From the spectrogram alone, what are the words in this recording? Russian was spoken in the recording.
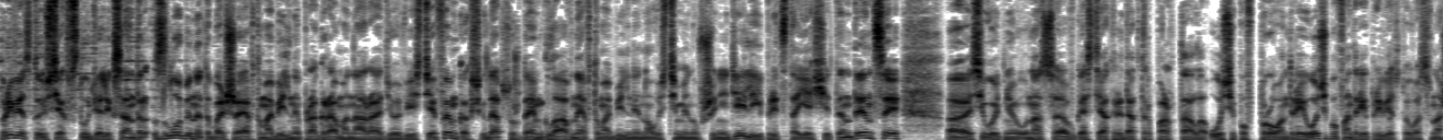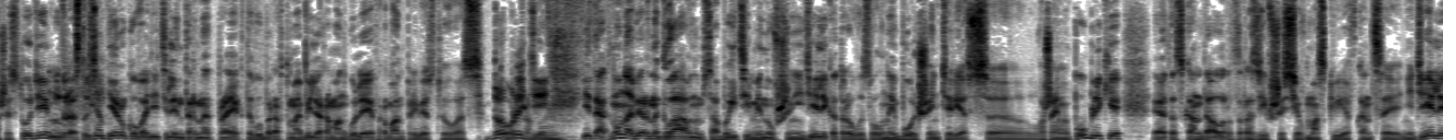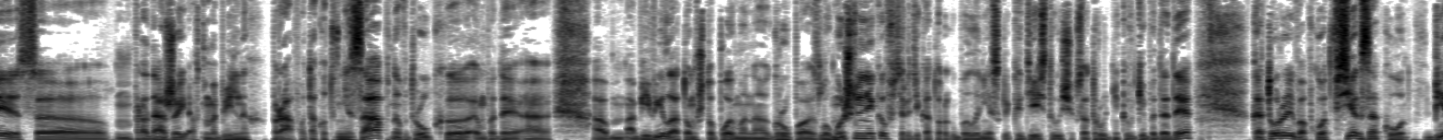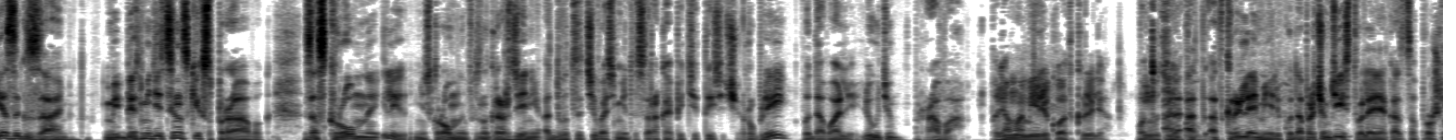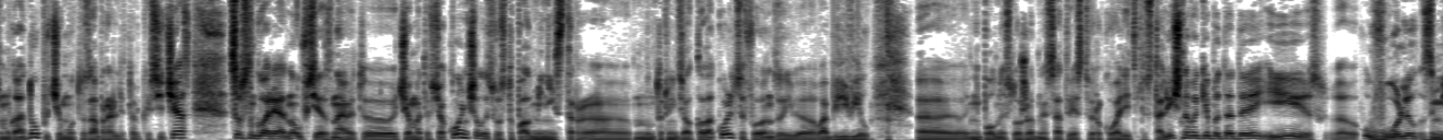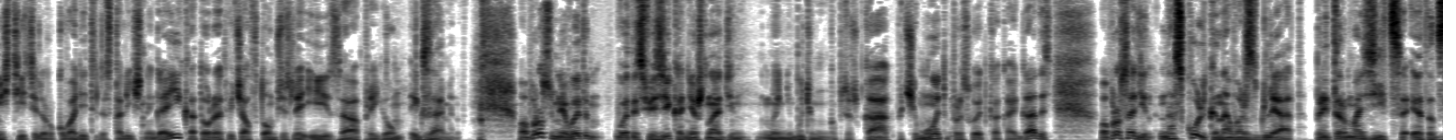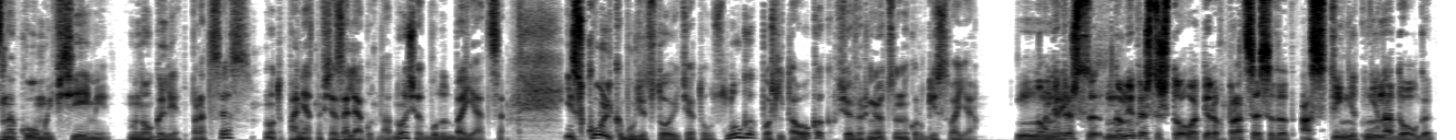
Приветствую всех в студии Александр Злобин. Это большая автомобильная программа на радио Вести ФМ. Как всегда, обсуждаем главные автомобильные новости минувшей недели и предстоящие тенденции. А, сегодня у нас в гостях редактор портала Осипов Про Андрей Осипов. Андрей, приветствую вас в нашей студии. Здравствуйте. И руководитель интернет-проекта «Выбор автомобиля» Роман Гуляев. Роман, приветствую вас. Добрый тоже. день. Итак, ну, наверное, главным событием минувшей недели, которое вызвало наибольший интерес э, уважаемой публики, это скандал, разразившийся в Москве в конце недели с э, продажей автомобильных прав. Вот так вот внезапно вдруг э, МВД э, объявила о том, что поймана группа злоумышленников, среди которых было несколько действующих сотрудников ГИБДД, которые в обход всех законов, без экзаменов, без медицинских справок, за скромное или нескромное вознаграждение от 28 до 45 тысяч рублей выдавали людям права. Прямо Америку открыли. Вот, от, от, открыли Америку, да. Причем действовали они, оказывается, в прошлом году, почему-то забрали только сейчас. Собственно говоря, ну, все знают, э, чем это все кончилось. Выступал министр э, внутренних дел Колокольцев, и он заявил, объявил э, неполное служебное соответствие руководителю столичного ГИБДД и уволил заместителя руководителя столичной ГАИ, который отвечал в том числе и за прием экзаменов. Вопрос у меня в, этом, в этой связи, конечно, один. Мы не будем говорить, как, почему это происходит, какая гадость. Вопрос один. Насколько, на ваш взгляд, притормозится этот знакомый всеми много лет процесс, ну, это понятно, все залягут на дно, сейчас будут бояться. И сколько будет стоить эта услуга после того, как все вернется на круги своя? Но мне, кажется, но мне кажется, что, во-первых, процесс этот остынет ненадолго.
